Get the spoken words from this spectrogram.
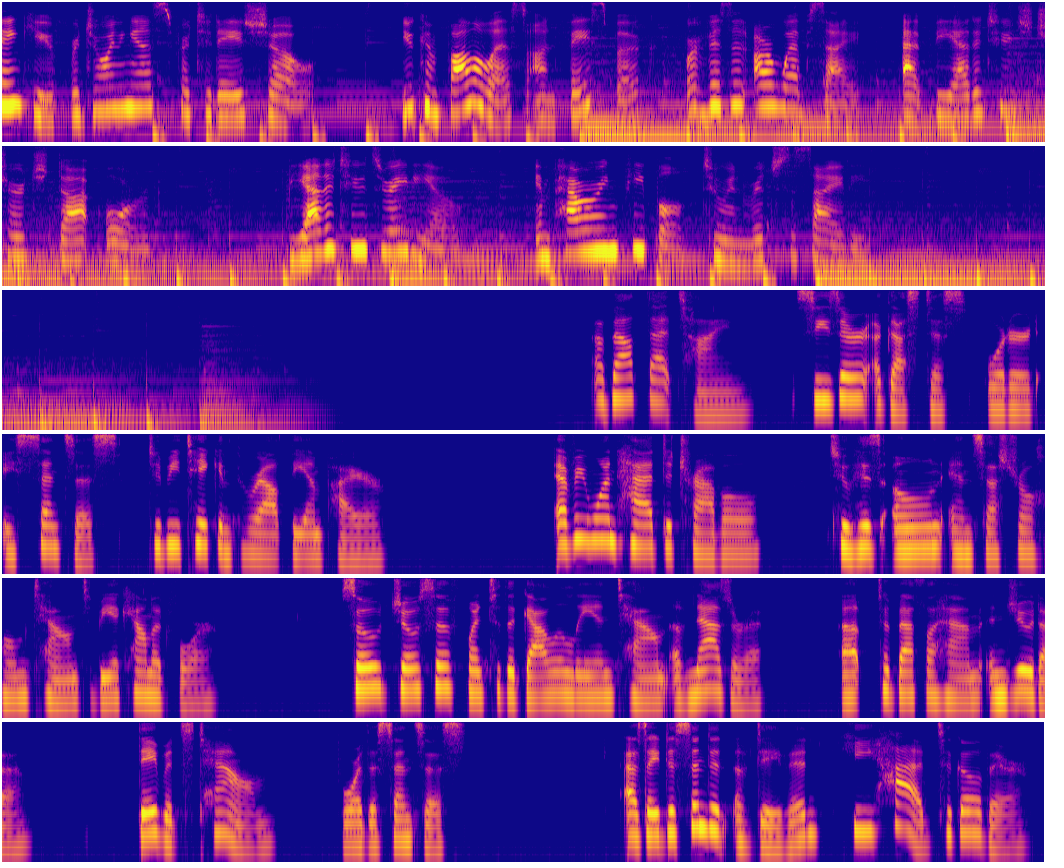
Thank you for joining us for today's show. You can follow us on Facebook or visit our website at beatitudeschurch.org. Beatitudes Radio, empowering people to enrich society. About that time, Caesar Augustus ordered a census to be taken throughout the empire. Everyone had to travel to his own ancestral hometown to be accounted for. So Joseph went to the Galilean town of Nazareth, up to Bethlehem in Judah, David's town, for the census. As a descendant of David, he had to go there.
